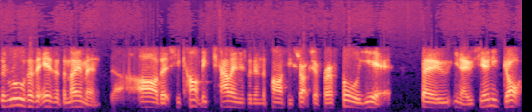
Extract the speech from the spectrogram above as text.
the rules as it is at the moment are that she can't be challenged within the party structure for a full year. So, you know, she only got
